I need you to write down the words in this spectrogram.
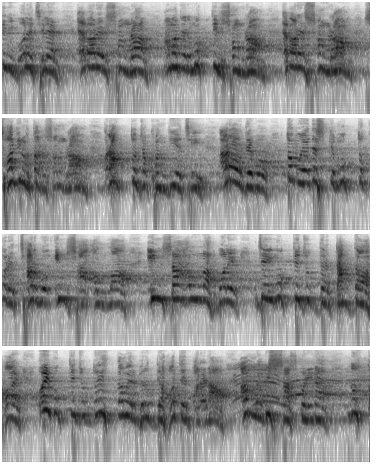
তিনি বলেছিলেন, এবারের সংগ্রাম আমাদের মুক্তির সংগ্রাম, এবারের সংগ্রাম স্বাধীনতার সংগ্রাম। রক্ত যখন দিয়েছি, আরও দেব, তবু এদেশকে মুক্ত করে ছাড়বো ইনশা আল্লাহ ইনশা আল্লাহ বলে যে মুক্তিযুদ্ধের ডাক দেওয়া হয়, ওই মুক্তিযুদ্ধ ইসলামের বিরুদ্ধে হতে পারে না। আমরা বিশ্বাস করি না। দোস্ত,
